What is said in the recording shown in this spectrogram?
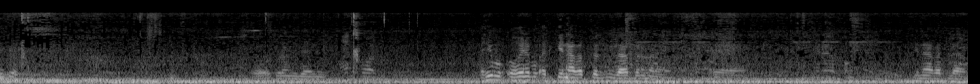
ito, sobrang ganit. Ay, okay na po. At kinakat ko laban naman. eh. Kaya, kinakat lang.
